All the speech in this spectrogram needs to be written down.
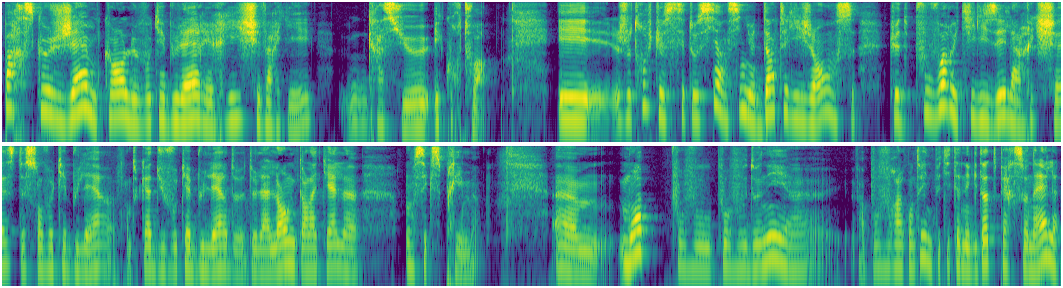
parce que j'aime quand le vocabulaire est riche et varié, gracieux et courtois. Et je trouve que c'est aussi un signe d'intelligence que de pouvoir utiliser la richesse de son vocabulaire, en tout cas du vocabulaire de, la langue dans laquelle euh, on s'exprime. Euh, moi, pour vous, pour vous donner, euh, pour vous raconter une petite anecdote personnelle,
